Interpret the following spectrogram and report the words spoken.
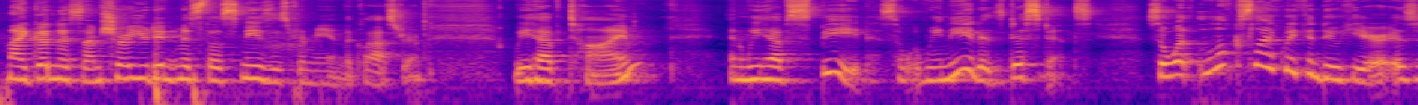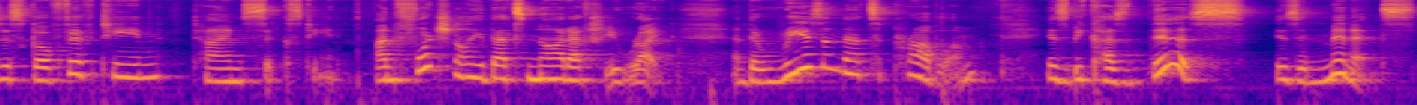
My goodness, I'm sure you didn't miss those sneezes for me in the classroom. We have time and we have speed. So what we need is distance. So what looks like we can do here is just go 15 times 16. Unfortunately, that's not actually right. And the reason that's a problem is because this is in minutes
